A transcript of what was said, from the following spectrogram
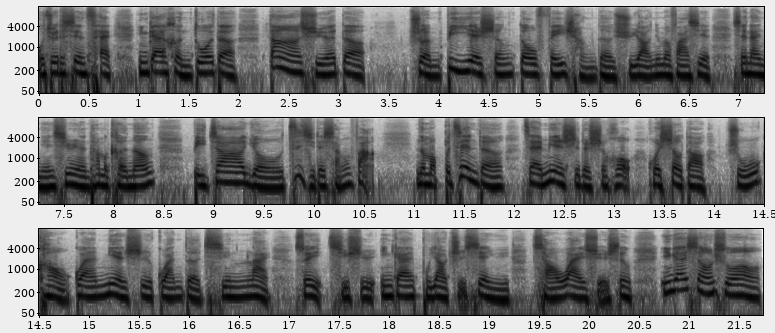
我觉得现在应该很多的大学的准毕业生都非常的需要。你有没有发现，现在年轻人他们可能比较有自己的想法？那么不见得在面试的时候会受到主考官、面试官的青睐，所以其实应该不要只限于侨外学生，应该是要说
